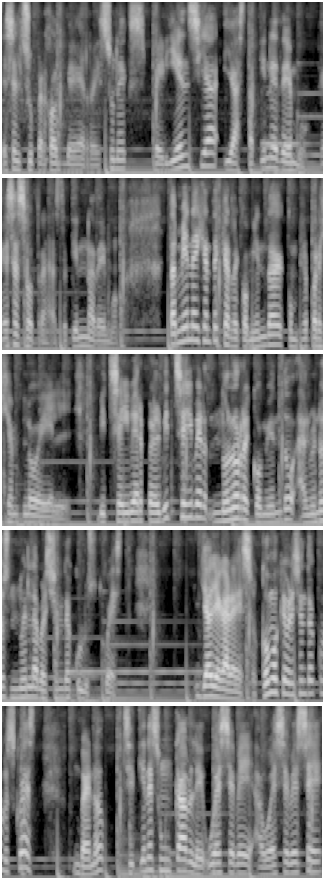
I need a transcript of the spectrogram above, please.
es el Super Hot VR. Es una experiencia y hasta tiene demo. Esa es otra, hasta tiene una demo. También hay gente que recomienda comprar, por ejemplo, el Beat Saber, pero el Beat Saber no lo recomiendo, al menos no en la versión de Oculus Quest ya llegará a eso. ¿Cómo que versión de Oculus Quest? Bueno, si tienes un cable USB a USB-C,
